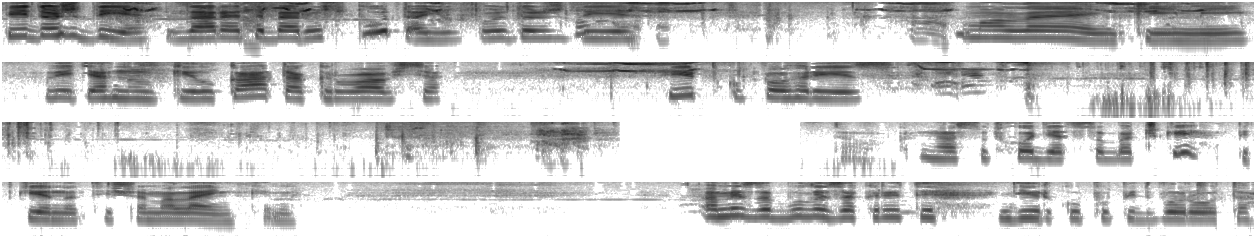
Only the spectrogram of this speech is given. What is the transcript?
Підожди, зараз тебе розпутаю, подожди. Маленький мій. Витягнув кілка, так рвався. Фіртку погриз. Так, у нас тут ходять собачки, підкинуті ще маленькими. А ми забули закрити дірку по підворота.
